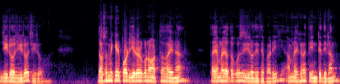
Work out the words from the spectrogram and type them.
জিরো জিরো জিরো দশমিকের পর জিরোর কোনো অর্থ হয় না, তাই আমরা যত খুশি জিরো দিতে পারি। আমরা এখানে তিনটে দিলাম।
